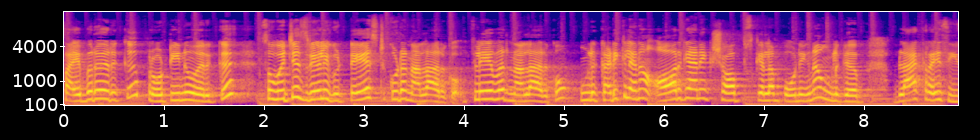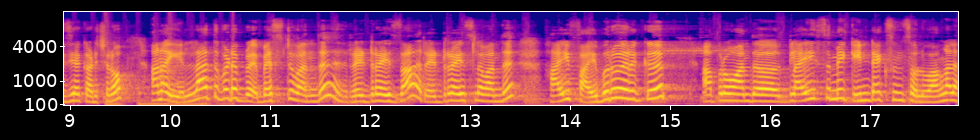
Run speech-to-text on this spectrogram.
ஃபைபரும் இருக்குது ப்ரோட்டீனும் இருக்குது so which is really good taste கூட நல்லாயிருக்கும் ஃப்ளேவர் நல்லாயிருக்கும் உங்களுக்கு கிடைக்கலன்னா ஆர்கானிக் ஷாப்ஸ்க்கெல்லாம் போனீங்கன்னா உங்களுக்கு பிளாக் ரைஸ் ஈஸியாக கிடச்சிரும். ஆனால் எல்லாத்த விட பெஸ்ட்டு வந்து ரெட் ரைஸ் தான். ரெட் ரைஸில் வந்து ஹை ஃபைபரும் இருக்குது அப்புறம் அந்த கிளைசமிக் இன்டெக்ஸ்ன்னு சொல்லுவாங்கல்ல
